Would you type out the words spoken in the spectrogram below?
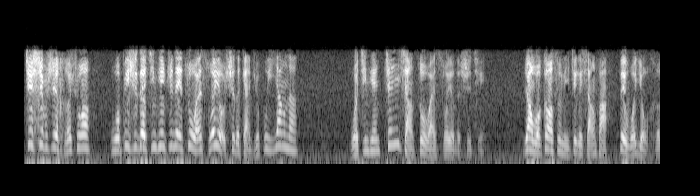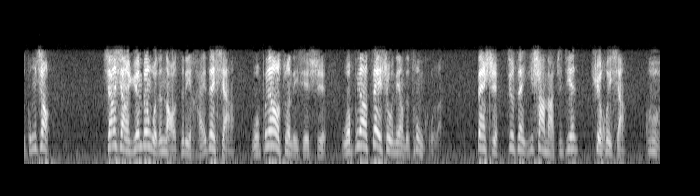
这是不是和说我必须在今天之内做完所有事的感觉不一样呢？我今天真想做完所有的事情，让我告诉你这个想法对我有何功效？想想原本我的脑子里还在想我不要做那些事，我不要再受那样的痛苦了。但是就在一刹那之间，却会想哦，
